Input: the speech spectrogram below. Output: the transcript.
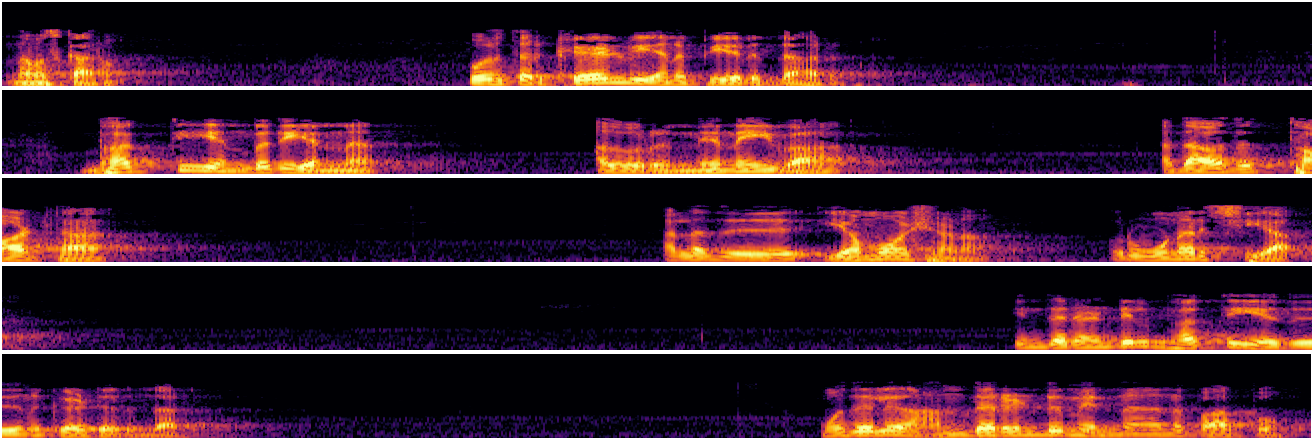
நமஸ்காரம். ஒருத்தர் கேள்வி அனுப்பியிருந்தார். பக்தி என்பது என்ன? அது ஒரு நினைவா? அதாவது தாட்டா அல்லது எமோஷனா ஒரு உணர்ச்சியா? இந்த ரெண்டில் பக்தி எதுன்னு கேட்டிருந்தார். முதலில் அந்த ரெண்டும் என்னன்னு பார்ப்போம்.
